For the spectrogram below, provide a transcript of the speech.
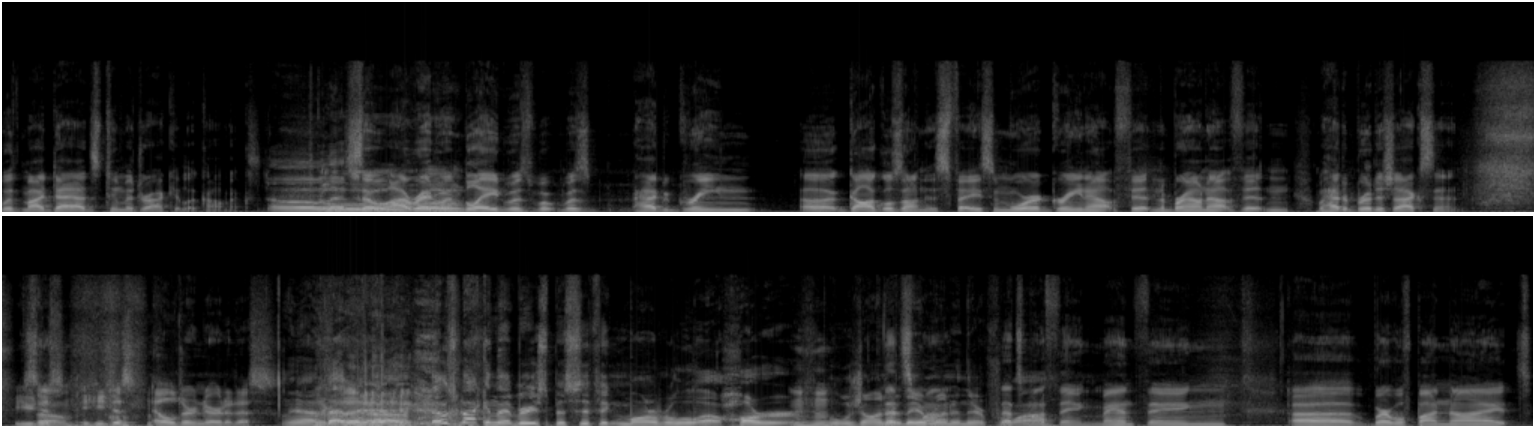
with my dad's Tomb of Dracula comics. Oh, that's so cool. I read oh. when Blade was was had green uh, goggles on his face and wore a green outfit and a brown outfit and had a British accent. You So- just he just elder nerded us. Yeah, that, uh, that was back in that very specific Marvel uh, horror little genre Mm-hmm. That's they were my- running there for That's a while. my thing. Man Thing, uh, Werewolf by Night,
